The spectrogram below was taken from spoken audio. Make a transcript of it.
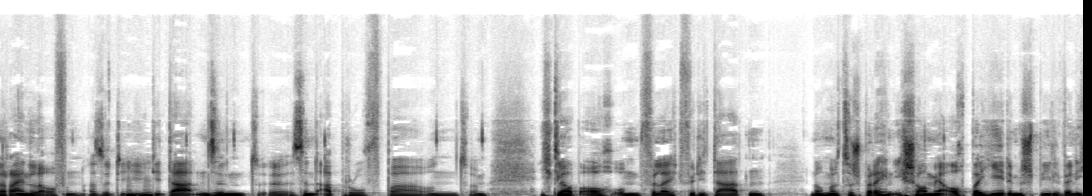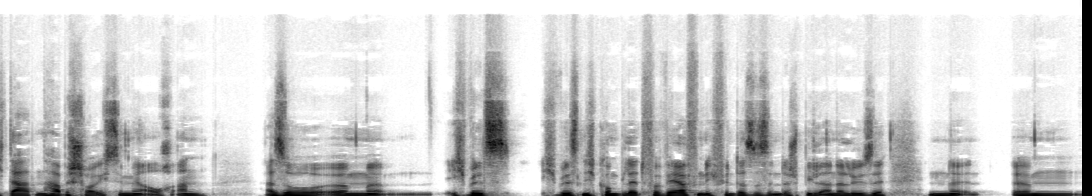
reinlaufen. Also die, mhm. die Daten sind, äh, sind abrufbar. Und ähm, ich glaube auch, um vielleicht für die Daten nochmal zu sprechen, ich schaue mir auch bei jedem Spiel, wenn ich Daten habe, schaue ich sie mir auch an. Also ähm, ich will's ich will's nicht komplett verwerfen. Ich finde, dass es in der Spielanalyse ein, ähm,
